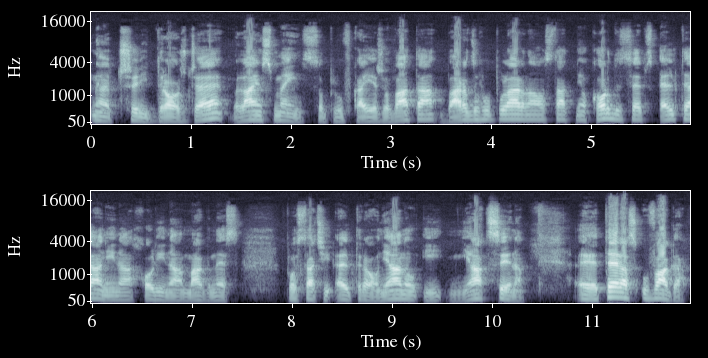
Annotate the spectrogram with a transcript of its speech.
e, czyli drożdże, Lion's Mane, soplówka jeżowata, bardzo popularna ostatnio, Cordyceps, L-teanina, cholina, magnez w postaci L-treonianu i niacyna. E, Teraz uwaga,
